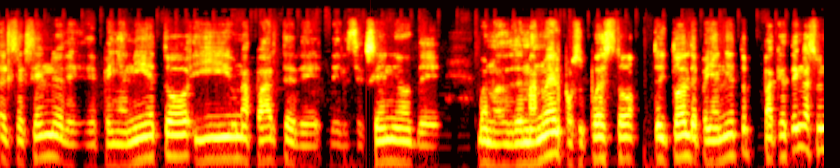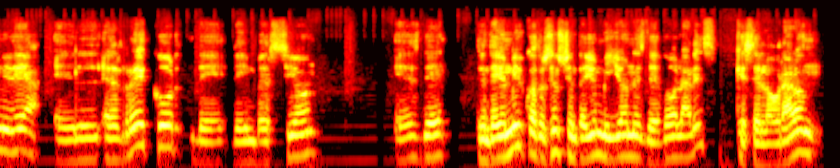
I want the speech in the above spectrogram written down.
el sexenio de, Peña Nieto y una parte del sexenio de, bueno, de Manuel, por supuesto, y todo el de Peña Nieto. Para que tengas una idea, el, récord de, inversión es de 31.481 millones de dólares que se lograron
